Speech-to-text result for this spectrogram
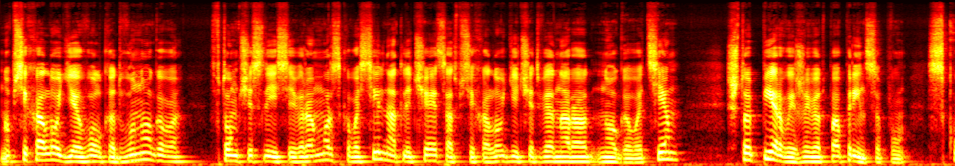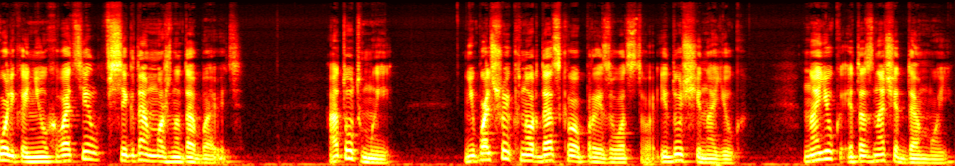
Но психология волка двуногого — в том числе и североморского, сильно отличается от психологии четвероногого тем, что первый живет по принципу «сколько не ухватил, всегда можно добавить». А тут мы. Небольшой кнор датского производства, идущий на юг. На юг это значит домой,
